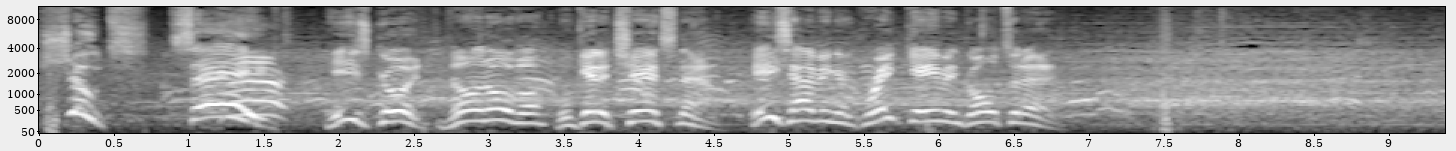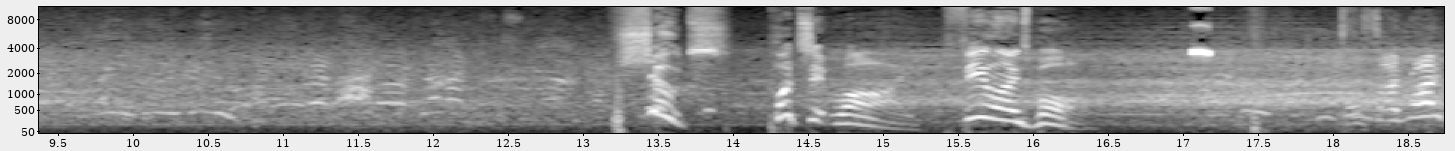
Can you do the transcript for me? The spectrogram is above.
shoots. Saved. He's good. Villanova will get a chance now. He's having a great game in goal today. Shoots. Puts it wide. Felines ball. Offside right.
